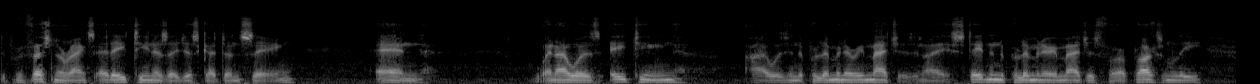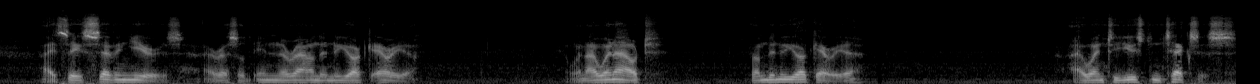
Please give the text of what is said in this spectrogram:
the professional ranks at 18, as I just got done saying. And when I was 18, I was in the preliminary matches. And I stayed in the preliminary matches for approximately, I'd say, seven years. I wrestled in and around the New York area. When I went out from the New York area, I went to Houston, Texas.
